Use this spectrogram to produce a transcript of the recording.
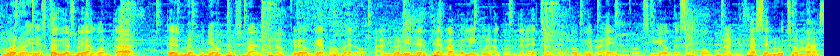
Bueno, y esto que os voy a contar es mi opinión personal, pero creo que Romero, al no licenciar la película con derechos de copyright, consiguió que se popularizase mucho más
